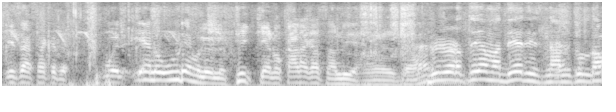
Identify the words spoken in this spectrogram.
এটা এন উড়ে হলো ঠিক কেন? কাড়া কাটা চালু হ্যাঁ তুই আমার দিয়ে দিস না আমি তুলতাম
